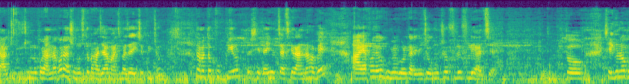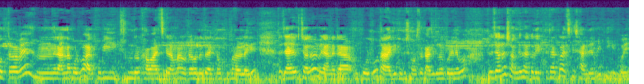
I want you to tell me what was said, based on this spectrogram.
ডাল চুচু চুকনো করে রান্না করা, আর সমস্ত ভাজা, মাছ ভাজা, এইসব কিছু। তো আমার তো খুব প্রিয়, তো সেটাই হচ্ছে আজকে রান্না হবে। আর এখন দেখো ঘুমের ঘোর কাটেনি, চোখ মুখ সব ফুলে ফুলে আছে। তো সেইগুলো করতে হবে। রান্না করব আর খুবই সুন্দর খাওয়া আজকের আমার, ওটা হলে তো একদম খুব ভালো লাগে। তো যাই হোক, চলো আমি রান্নাটা করব, তার আগে কিন্তু সমস্ত কাজগুলো করে নেব। তো চলো সঙ্গে থাকো, দেখতে থাকো আজকে সারাদিন আমি কী কী করি।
